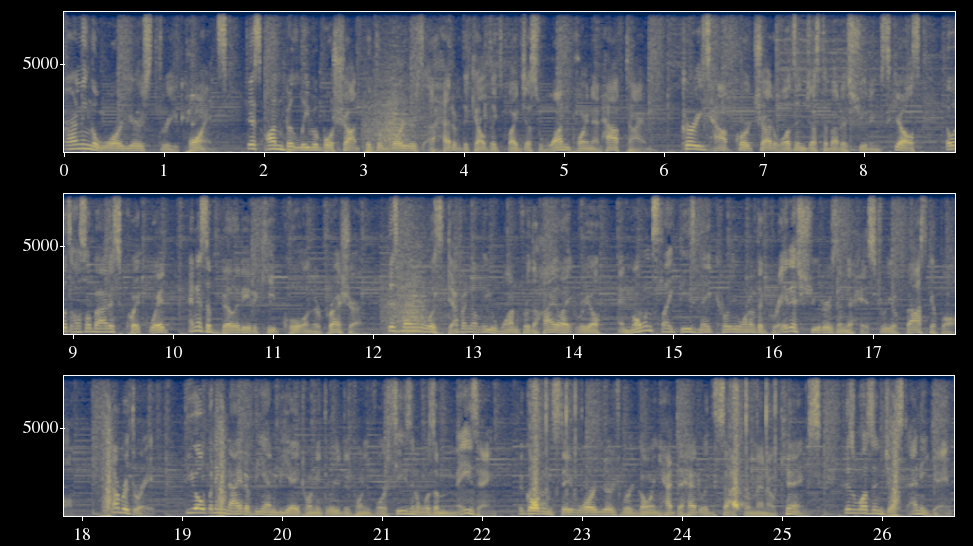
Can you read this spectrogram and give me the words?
earning the Warriors 3 points. This unbelievable shot put the Warriors ahead of the Celtics by just 1 point at halftime. Curry's half-court shot wasn't just about his shooting skills, it was also about his quick wit and his ability to keep cool under pressure. This moment was definitely one for the highlight reel, and moments like these make Curry one of the greatest shooters in the history of basketball. Number 3. The opening night of the NBA 23-24 season was amazing. The Golden State Warriors were going head-to-head with the Sacramento Kings. This wasn't just any game,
